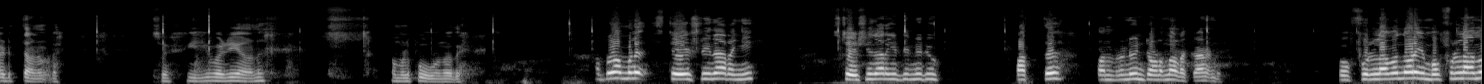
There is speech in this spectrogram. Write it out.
അടുത്താണ് ഇവിടെ. സോ ഈ വഴിയാണ് നമ്മൾ പോകുന്നത്. അപ്പോൾ നമ്മൾ സ്റ്റേഷനിൽ നിന്ന് ഇറങ്ങി. സ്റ്റേഷനിൽ നിന്ന് ഇറങ്ങിയിട്ട് ഒരു പത്ത് പന്ത്രണ്ട് മിനിറ്റോളം നടക്കാനുണ്ട്. ഇപ്പോൾ ഫുള്ളാമ എന്ന് പറയുമ്പോൾ ഫുള്ളാമ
